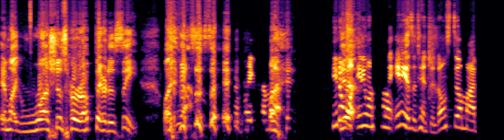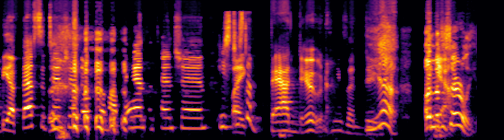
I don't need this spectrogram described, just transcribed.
and like rushes her up there to see. Like Yeah. this is to break them up. He don't Yeah. want anyone stealing any of his attention. Don't steal my BFF's attention. Don't steal my band's attention. He's like- just a bad dude. He's a douche. Yeah, unnecessarily.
